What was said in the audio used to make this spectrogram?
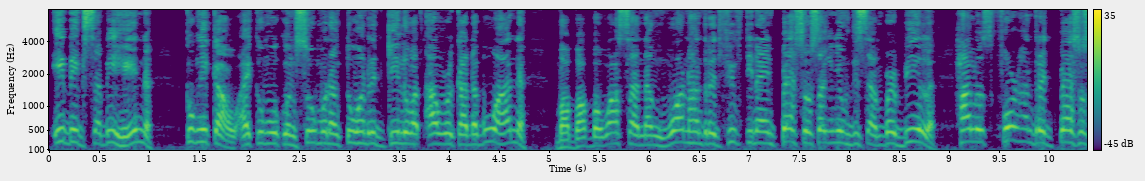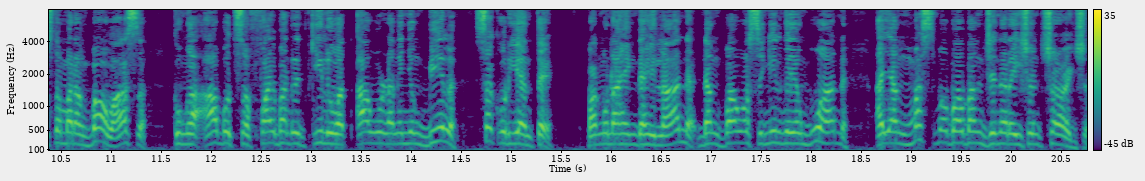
Ibig sabihin, kung ikaw ay kumukonsumo ng 200 kilowatt hour kada buwan, mababawasan ng 159 pesos ang inyong December bill. Halos 400 pesos naman ang bawas kung aabot sa 500 kilowatt hour ang inyong bill sa kuryente. Pangunahing dahilan ng bawas singil ngayong buwan ay ang mas mababang generation charge.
